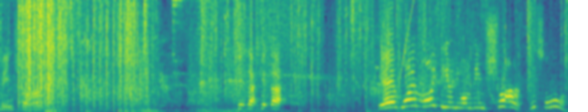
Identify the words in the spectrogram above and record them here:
Main shot out. Get that, get that. Yeah, why am I the only one being shot at? Piss off.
